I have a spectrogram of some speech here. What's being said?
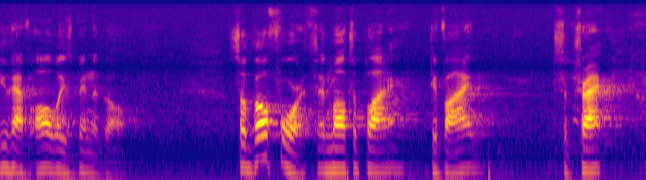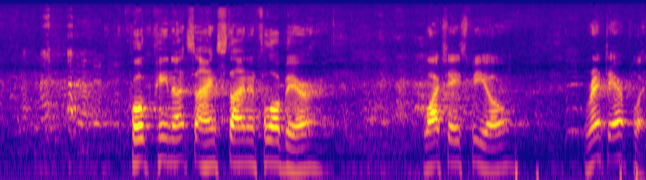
You have always been the goal. So go forth and multiply, divide, subtract, quote Peanuts, Einstein, and Flaubert, watch HBO, rent airplane.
